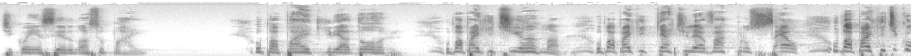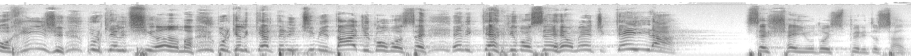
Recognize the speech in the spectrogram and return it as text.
de conhecer o nosso Pai, o Papai Criador, o papai que te ama, o papai que quer te levar para o céu, o papai que te corrige porque ele te ama, porque ele quer ter intimidade com você, ele quer que você realmente queira ser cheio do Espírito Santo.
